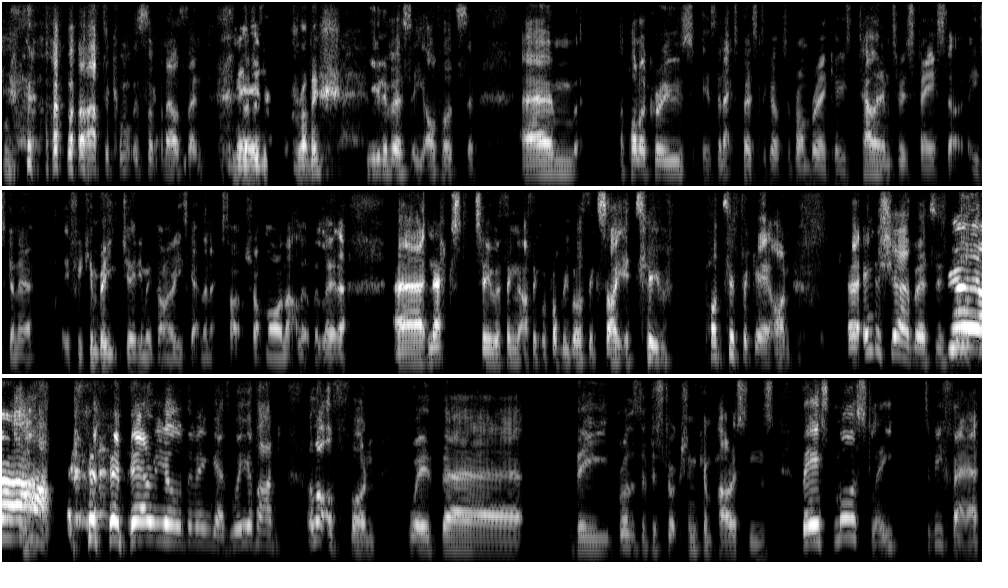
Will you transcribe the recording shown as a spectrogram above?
we'll have to come up with something else then. Made rubbish. University of Hudson. Um, Apollo Crews is the next person to go up to Bron Breakker. He's telling him to his face that he's gonna, if he can beat JD McDonagh, he's getting the next title shot. More on that a little bit later. Uh, next to a thing that I think we're probably both excited to pontificate on. Uh, Indus versus Yeah! Ariel Dominguez. We have had a lot of fun with uh, the Brothers of Destruction comparisons, based mostly, to be fair,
